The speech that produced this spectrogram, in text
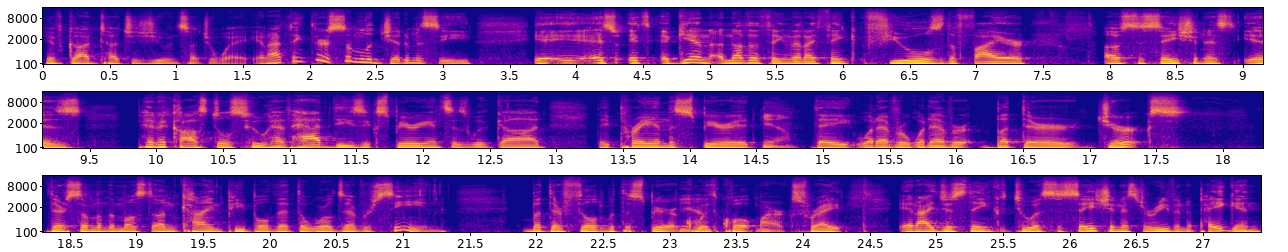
If God touches you in such a way, and I think there's some legitimacy. It- it- It's, it's again another thing that I think fuels the fire of cessationists is Pentecostals who have had these experiences with God. They pray in the Spirit. Yeah. They whatever whatever, but they're jerks. They're some of the most unkind people that the world's ever seen but they're filled with the spirit Yeah. with quote marks, right? And I just think to a cessationist or even a pagan,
